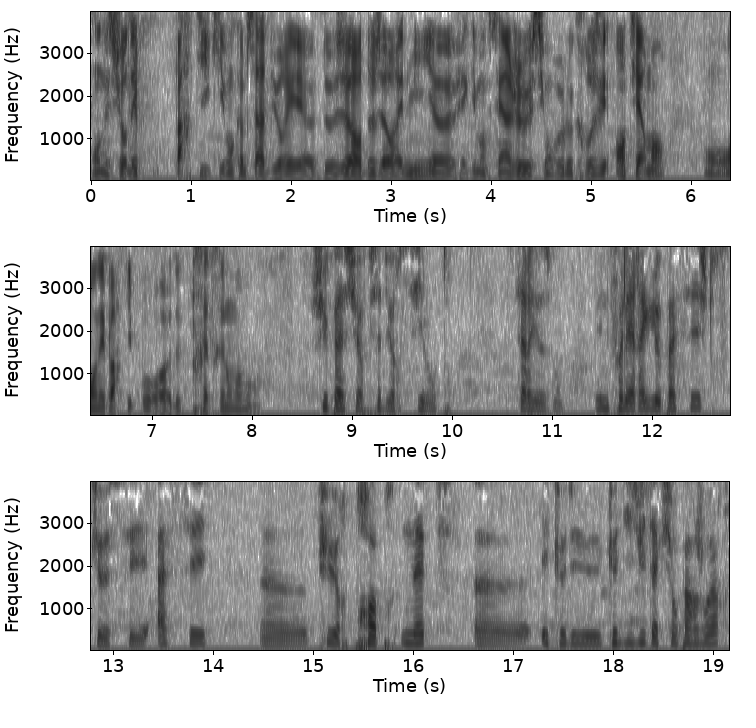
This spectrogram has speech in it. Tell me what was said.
on est sur des parties qui vont comme ça durer euh, deux heures, deux heures et demie. Euh, effectivement, c'est un jeu. Si on veut le creuser entièrement, on, on est parti pour de très très longs moments. Je suis pas sûr que ça dure si longtemps. Sérieusement. Une fois les règles passées, je trouve que c'est assez euh, pur, propre, net, euh, et que, du, que 18 actions par joueur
